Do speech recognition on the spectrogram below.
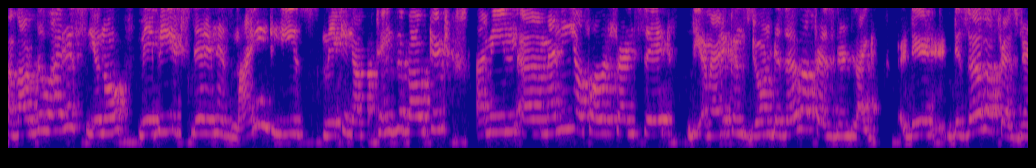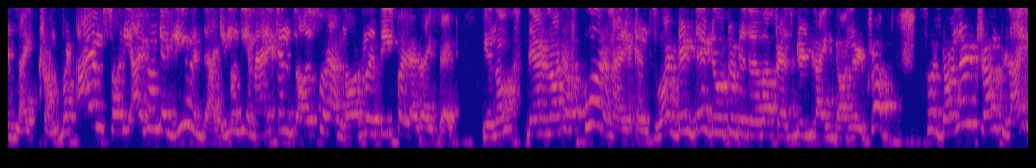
about the virus. You know, maybe it's there in his mind. He's making up things about it. I mean, uh, many of our friends say the Americans don't deserve a president like they deserve a president like Trump. But I am sorry, I don't agree with that. You know, the Americans also have normal people, as I said. You know, there are a lot of poor Americans. What did they do to deserve a president like Donald Trump? So Donald Trump, like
